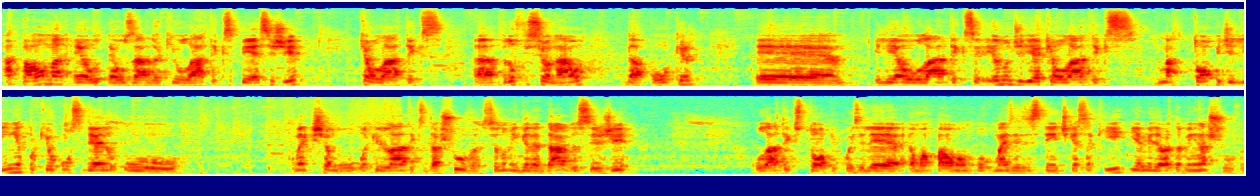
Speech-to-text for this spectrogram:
A palma é, é, usado aqui o látex PSG, que é o látex uh, profissional da Poker. É, Ele é o látex, eu não diria que é o látex top de linha, porque eu considero o... Como é que chama? Aquele látex da chuva, se eu não me engano é WCG. O látex top, pois ele é, é uma palma um pouco mais resistente que essa aqui e é melhor também na chuva.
